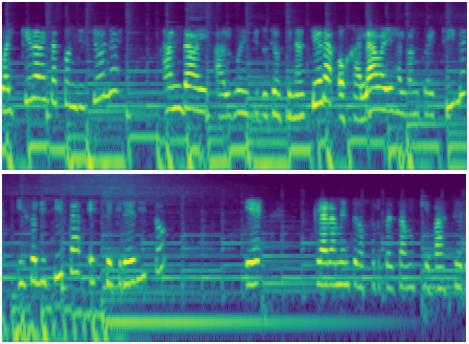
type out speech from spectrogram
Cualquiera de esas condiciones, anda a alguna institución financiera, ojalá vayas al Banco de Chile y solicita este crédito que claramente nosotros pensamos que va a ser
